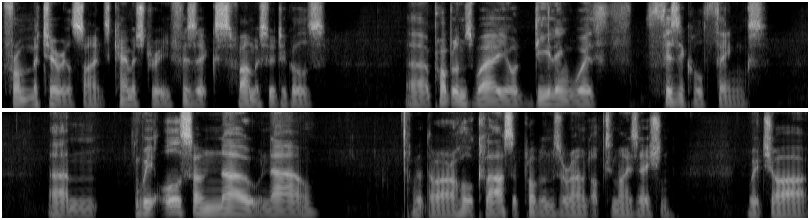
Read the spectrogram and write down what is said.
from material science, chemistry, physics, pharmaceuticals, uh, problems where you're dealing with physical things. Um, we also know now that there are a whole class of problems around optimization, which are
